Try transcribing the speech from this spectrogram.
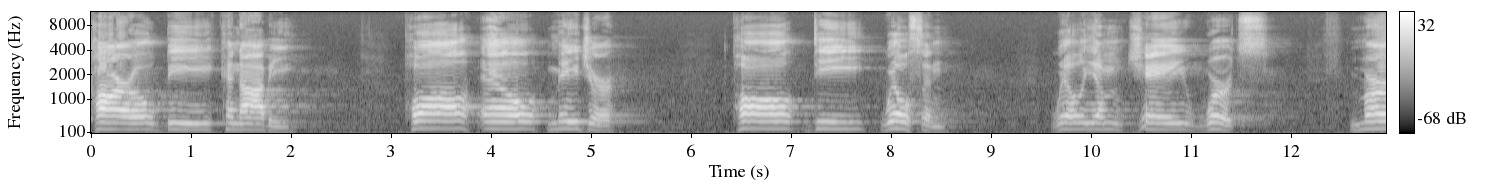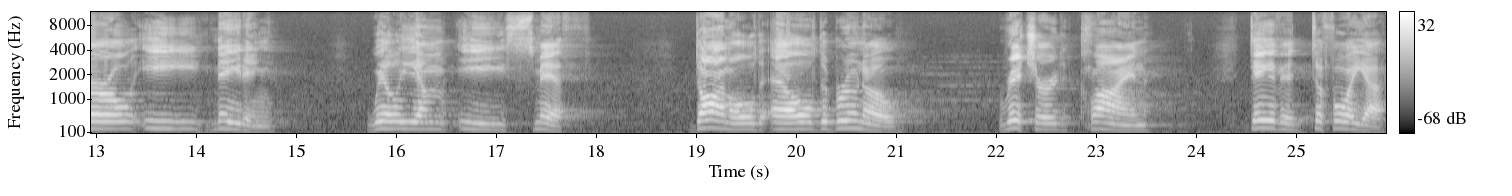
Carl B. Kanabi, Paul L. Major, Paul D. Wilson, William J. Wirtz, Merle E. Nading, William E. Smith, Donald L. DeBruno, Richard Klein, David Tafoya,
